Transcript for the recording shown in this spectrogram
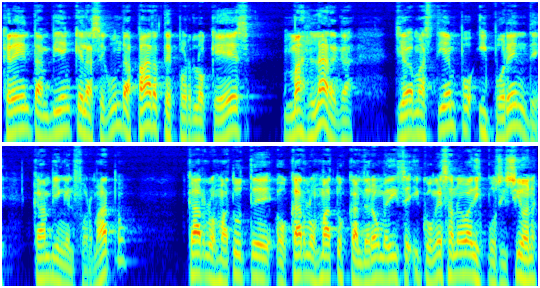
creen también que la segunda parte, por lo que es más larga, lleva más tiempo y por ende cambien el formato? Carlos Matute o Carlos Matus Calderón me dice, y con esa nueva disposición,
